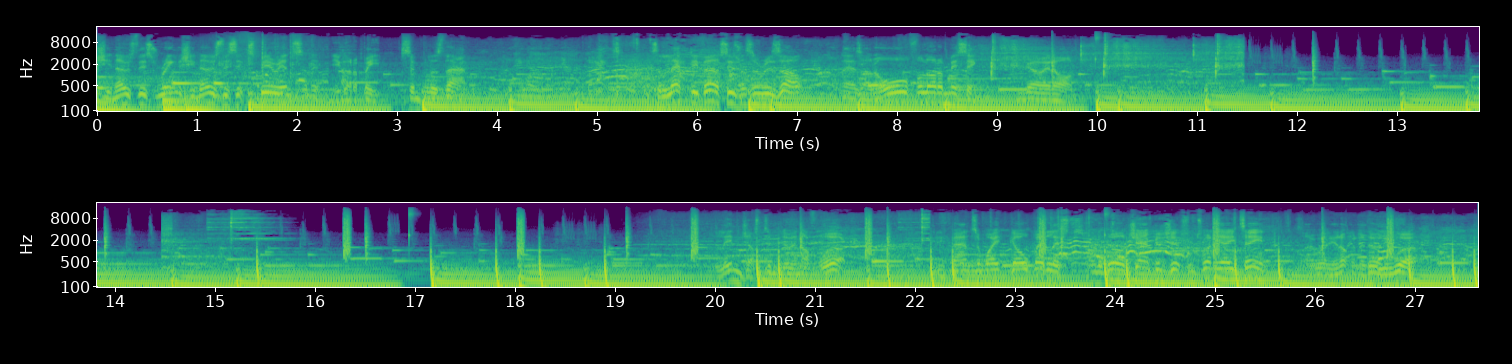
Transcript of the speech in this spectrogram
She knows this ring, she knows this experience, and you got to beat. Simple as that. It's a lefty versus as a result. There's an awful lot of missing going on. Lin just didn't do enough work. The bantamweight gold medalist from the World Championships from 2018. So, well, you're not going to do any work.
